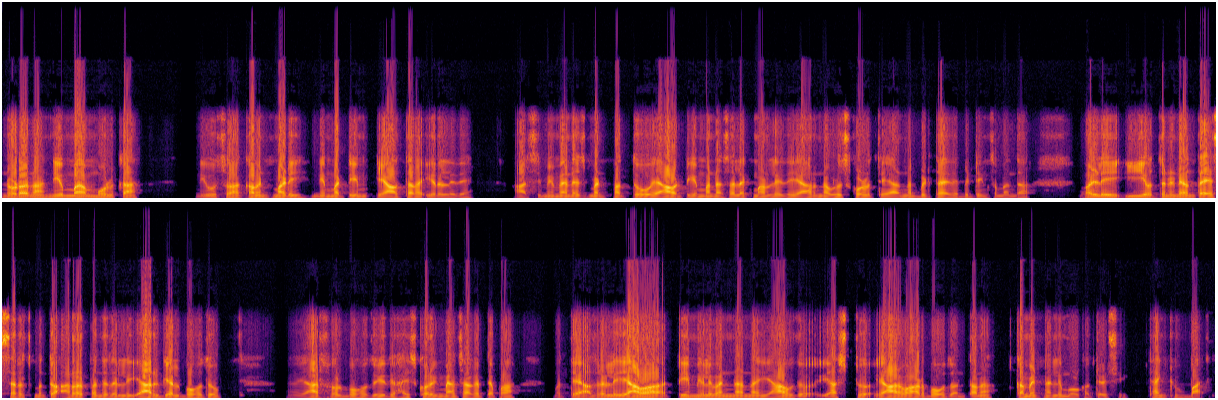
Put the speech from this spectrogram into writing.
ನೋಡೋಣ. ನಿಮ್ಮ ಮೂಲಕ ನೀವು ಸಹ ಕಮೆಂಟ್ ಮಾಡಿ ನಿಮ್ಮ ಟೀಮ್ ಯಾವ ತರ ಇರಲಿದೆ. ಆರ್ ಸಿ ಬಿ ಮ್ಯಾನೇಜ್ಮೆಂಟ್ ಮತ್ತು ಯಾವ ಟೀಮ್ ಅನ್ನ ಸೆಲೆಕ್ಟ್ ಮಾಡಲಿದೆ, ಯಾರನ್ನ ಉಳಿಸ್ಕೊಳ್ಳುತ್ತೆ, ಯಾರನ್ನ ಬಿಡ್ತಾ ಇದೆ ಬಿಡ್ಡಿಂಗ್ ಸಂಬಂಧ. ಹೊಳ್ಳಿ ಈ ಇವತ್ತು ನಡೆಯುವಂಥ ಎಸ್ ಆರ್ ಎಸ್ ಮತ್ತು ಆರ್ ಆರ್ ಪಂದ್ಯದಲ್ಲಿ ಯಾರು ಗೆಲ್ಲಬಹುದು ಯಾರು ಸೋಲ್ಬಹುದು? ಇದು ಹೈ ಸ್ಕೋರಿಂಗ್ ಮ್ಯಾಚ್ ಆಗತ್ತಪ್ಪ. ಮತ್ತೆ ಅದರಲ್ಲಿ ಯಾವ ಟೀಮ್ ಇಲೆವೆನ್ ಅನ್ನ ಯಾವ್ದು, ಎಷ್ಟು, ಯಾರು ಆಡಬಹುದು ಅಂತಾನ ಕಮೆಂಟ್ನಲ್ಲಿ ಮೂಲಕ ತಿಳಿಸಿ. ಥ್ಯಾಂಕ್ ಯು ಬಾಯ್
